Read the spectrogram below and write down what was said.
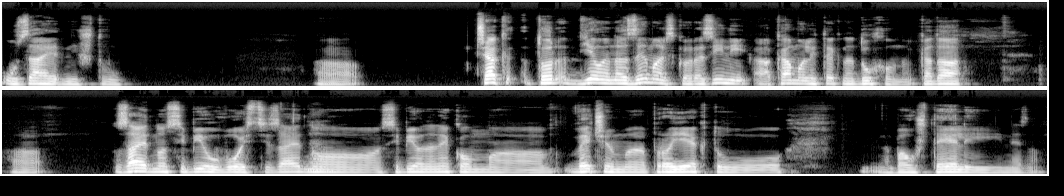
u zajedništvu. Čak to djeluje na zemaljskoj razini, a kamoli tek na duhovnoj. Kada zajedno si bio u vojsci, zajedno si bio na nekom većem projektu, na baušteli, ne znam,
